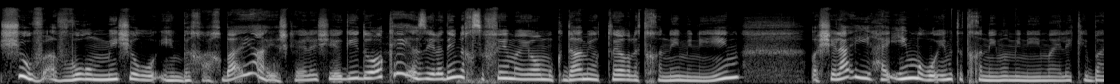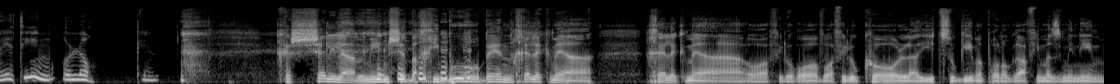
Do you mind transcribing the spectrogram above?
שוב, עבור מי שרואים בכך בעיה, יש כאלה שיגידו, אוקיי, אז ילדים נחשפים היום מוקדם יותר לתכנים מיניים. השאלה היא, האם רואים את התכנים המיניים האלה כבעייתיים או לא, כן? קשה לי להאמין שבחיבור בין חלק מה... חלק מה... או אפילו רוב, או אפילו כל הייצוגים הפורנוגרפיים הזמינים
